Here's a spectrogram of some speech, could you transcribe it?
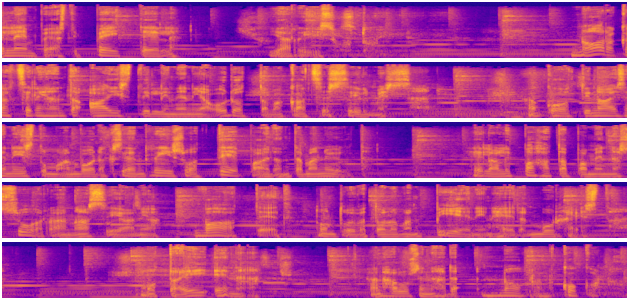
lempeästi peitteelle ja riisuutui. Noora katseli häntä aistillinen ja odottava katse silmissään. Hän kootti naisen istumaan voidakseen riisua teepaidan tämän yltä. Heillä oli paha tapa mennä suoraan asiaan ja Vaatteet tuntuivat olevan pienin heidän murheistaan. Mutta ei enää. Hän halusi nähdä Nouran kokonaan.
